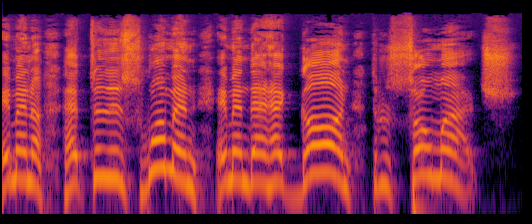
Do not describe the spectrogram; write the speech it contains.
amen, uh, to this woman, amen, that had gone through so much.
